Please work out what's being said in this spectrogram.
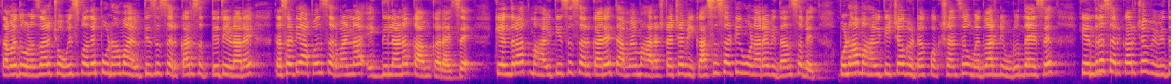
त्यामुळे दोन हजार चोवीसमध्ये पुन्हा महायुतीचं सरकार सत्तेत येणार आहे. त्यासाठी आपण सर्वांना एक दिलानं काम करायचंय. केंद्रात महायुतीचं सरकार आहे त्यामुळे महाराष्ट्राच्या विकासासाठी होणाऱ्या विधानसभेत पुन्हा महायुतीच्या घटक पक्षांचे उमेदवार निवडून द्यायचे केंद्र सरकारच्या विविध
